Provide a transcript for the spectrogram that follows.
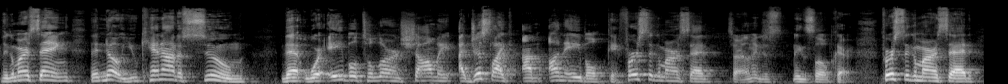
the Gemara is saying that no, you cannot assume that we're able to learn Shalmei, just like I'm unable. Okay, first the Gemara said, sorry, let me just make this a little clearer. First the Gemara said,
